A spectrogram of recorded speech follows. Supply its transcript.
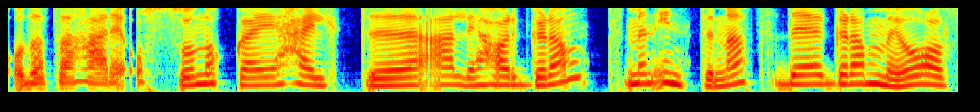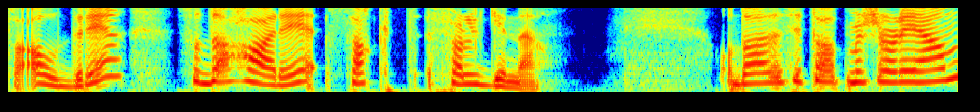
Og dette her er også noe jeg helt uh, ærlig har glemt, men internett det glemmer jo altså aldri, så da har jeg sagt følgende. Og da er det sitat meg sjøl igjen.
